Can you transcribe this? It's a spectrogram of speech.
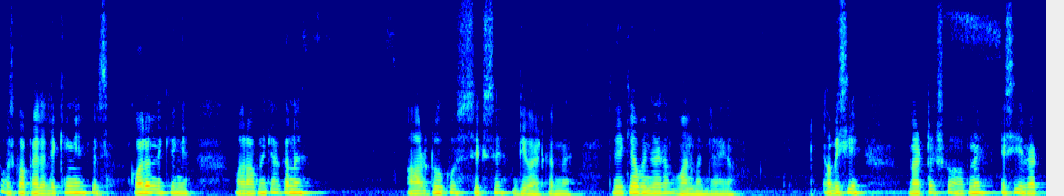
तो उसको आप पहले लिखेंगे, फिर कॉलन लिखेंगे और आपने क्या करना है? आर टू को सिक्स से डिवाइड करना है। तो ये क्या बन जाएगा? वन बन जाएगा। अब इसी मैट्रिक्स को आपने इसी वैक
